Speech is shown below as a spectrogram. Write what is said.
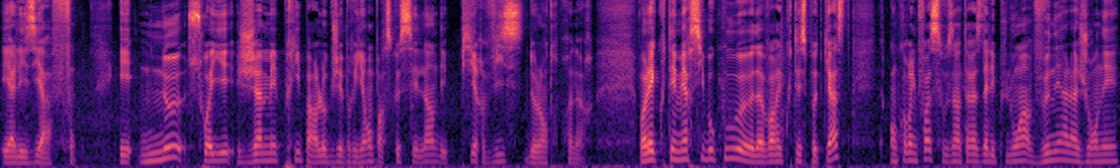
et allez-y à fond. Et ne soyez jamais pris par l'objet brillant parce que c'est l'un des pires vices de l'entrepreneur. Voilà, écoutez, merci beaucoup euh, d'avoir écouté ce podcast. Encore une fois, si ça vous intéresse d'aller plus loin, venez à la journée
